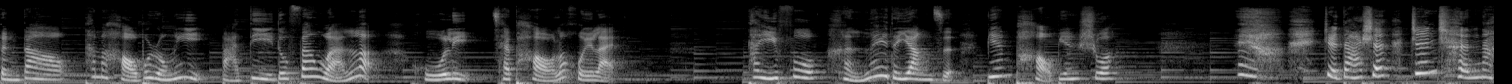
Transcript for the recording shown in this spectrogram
等到他们好不容易把地都翻完了，狐狸才跑了回来。他一副很累的样子，边跑边说：“哎呀，这大山真沉呐，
